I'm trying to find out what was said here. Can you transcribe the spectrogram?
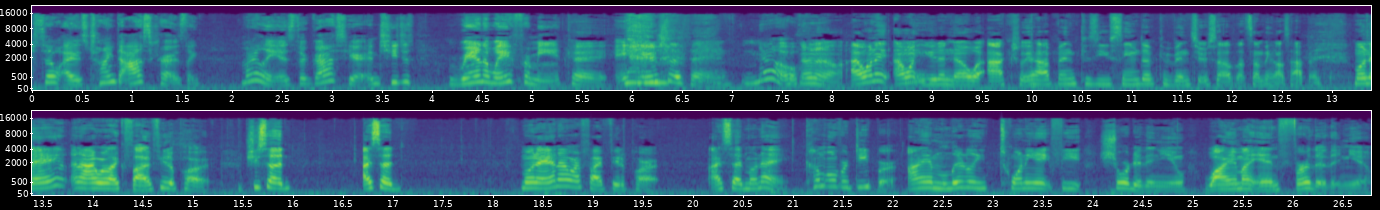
So I was trying to ask her. I was like, "Marley, is there grass here?" And she just ran away from me. okay, here's the thing. No. No, no, no. I want to. I want you to know what actually happened because you seem to have convinced yourself that something else happened. Monet and I were like five feet apart. She said, "I said, Monet and I were five feet apart." I said, Monet, come over deeper. I am literally 28 feet shorter than you. Why am I in further than you?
